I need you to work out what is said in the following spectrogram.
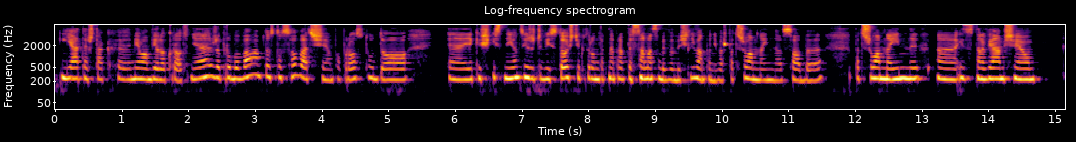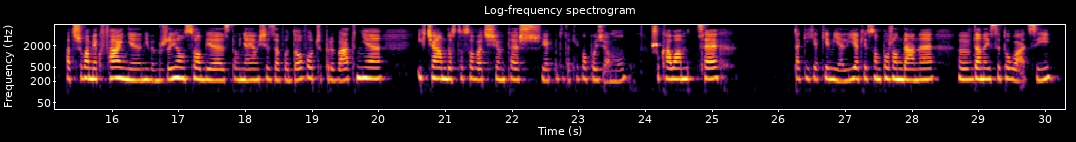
ja też tak y, miałam wielokrotnie, że próbowałam dostosować się po prostu do jakiejś istniejącej rzeczywistości, którą tak naprawdę sama sobie wymyśliłam, ponieważ patrzyłam na inne osoby, patrzyłam na innych e, i zastanawiałam się, patrzyłam jak fajnie, nie wiem, żyją sobie, spełniają się zawodowo czy prywatnie i chciałam dostosować się też jakby do takiego poziomu. Szukałam cech takich, jakie mieli, jakie są pożądane w danej sytuacji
